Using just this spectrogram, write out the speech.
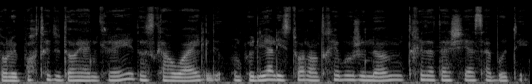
Dans le portrait de Dorian Gray d'Oscar Wilde, on peut lire l'histoire d'un très beau jeune homme très attaché à sa beauté.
